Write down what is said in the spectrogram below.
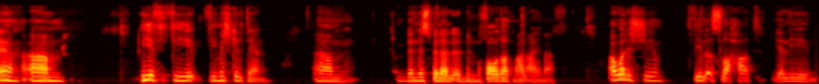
إيه هي في في مشكلتين. بالنسبة للمفاوضات مع ال IMF أول شيء في الإصلاحات يلي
